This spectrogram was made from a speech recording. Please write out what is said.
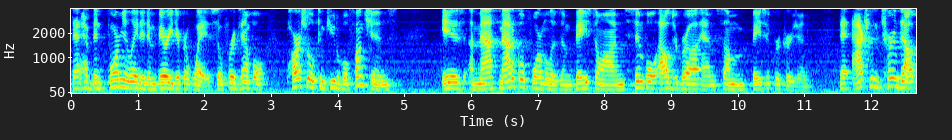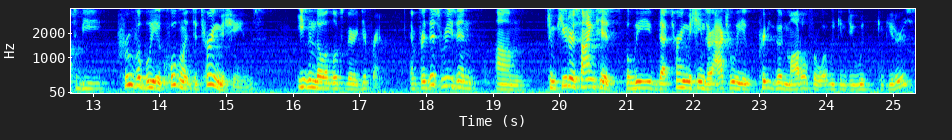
that have been formulated in very different ways. So, for example, partial computable functions is a mathematical formalism based on simple algebra and some basic recursion that actually turns out to be provably equivalent to Turing machines even though it looks very different. And for this reason, um, computer scientists believe that Turing machines are actually a pretty good model for what we can do with computers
